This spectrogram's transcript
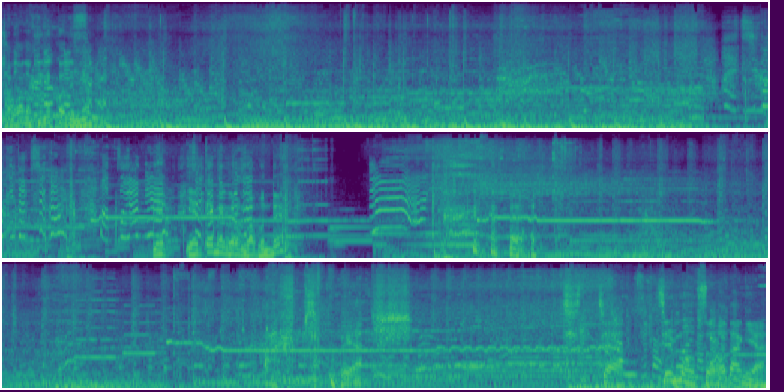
적어놓긴 했거든요. 아. 아, 얘, 얘 때문에 그런가 본데? 아 뭐야 진짜 쓸모없어 허당이야.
